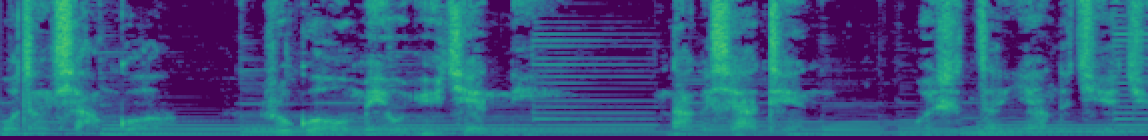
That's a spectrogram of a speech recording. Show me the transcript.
我曾想过，如果我没有遇见你，那个夏天会是怎样的结局？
